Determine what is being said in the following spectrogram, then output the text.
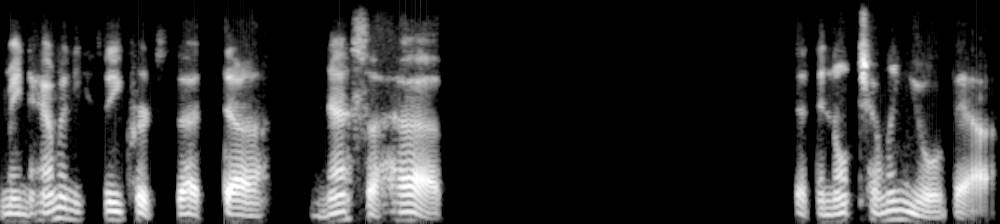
I mean, how many secrets that uh, NASA have that they're not telling you about?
